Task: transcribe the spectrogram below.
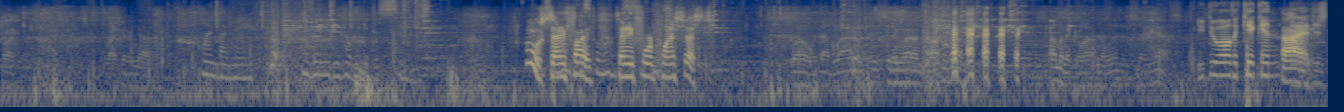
progress. Like it or not. Fine by me. As long as you help me get to Sims. Ooh, 75, 74 point assist. Well, with that ladder thing sitting right on top of us, I'm gonna go out on a limb and say yes. You do all the kicking. I Alright. just.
